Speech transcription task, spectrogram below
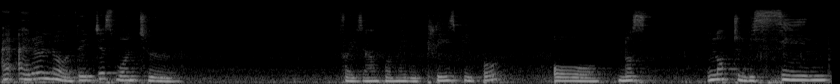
I, I don't know. They just want to, for example, maybe please people or not not to be seen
